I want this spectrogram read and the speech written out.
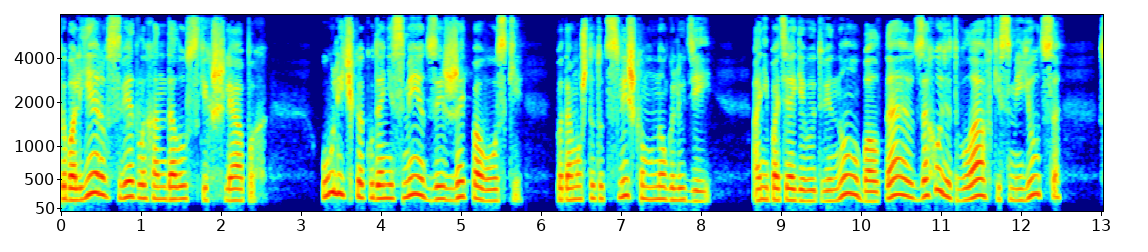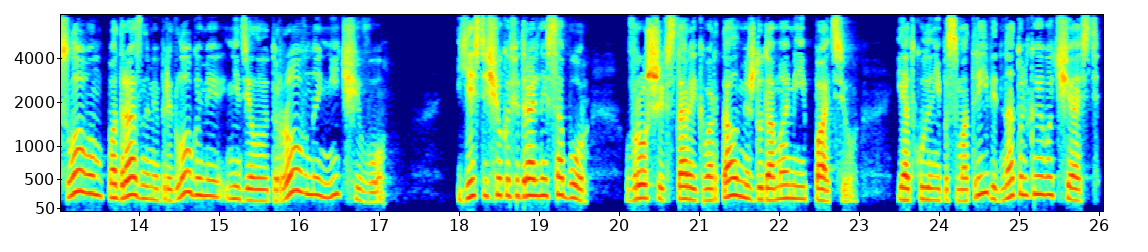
кабальеров в светлых андалузских шляпах, уличка, куда не смеют заезжать повозки, потому что тут слишком много людей, они потягивают вино, болтают, заходят в лавки, смеются. Словом, под разными предлогами не делают ровно ничего. Есть еще кафедральный собор, вросший в старый квартал между домами и патио, и откуда ни посмотри, видна только его часть,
